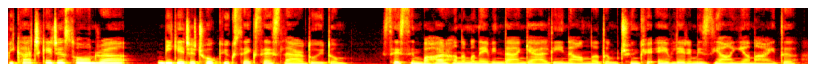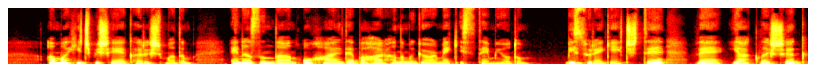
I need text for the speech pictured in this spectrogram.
Birkaç gece sonra bir gece çok yüksek sesler duydum. Sesin Bahar Hanım'ın evinden geldiğini anladım çünkü evlerimiz yan yanaydı. Ama hiçbir şeye karışmadım. En azından o halde Bahar Hanım'ı görmek istemiyordum. Bir süre geçti ve yaklaşık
